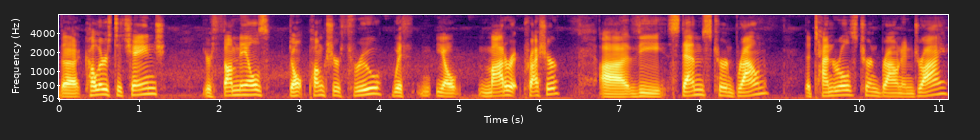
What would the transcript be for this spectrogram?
The colors to change, your thumbnails don't puncture through with you know moderate pressure. Uh, the stems turn brown, the tendrils turn brown and dry,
